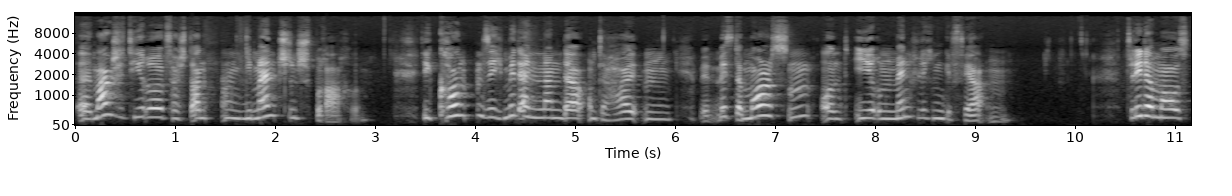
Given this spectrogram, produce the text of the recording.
äh, magische Tiere verstanden die Menschensprache. Sie konnten sich miteinander unterhalten mit Mr. Morrison und ihren menschlichen Gefährten. Fledermaus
